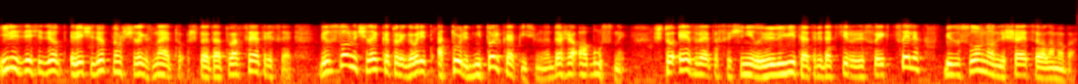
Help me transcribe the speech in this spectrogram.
Или здесь идет, речь идет о том, что человек знает, что это от Творца и отрицает. Безусловно, человек, который говорит о Торе не только о письменной, даже об устной, что Эзра это сочинил или левиты отредактировали в своих целях, безусловно, он лишается Валамаба.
